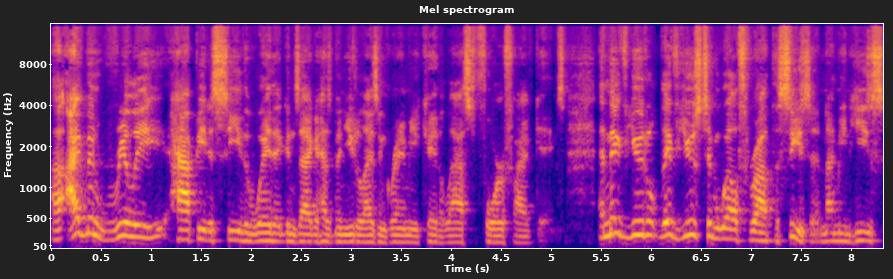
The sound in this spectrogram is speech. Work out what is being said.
Uh, I've been really happy to see the way that Gonzaga has been utilizing Graham Ike the last four or five games. And they've, util- they've used him well throughout the season. I mean, he's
